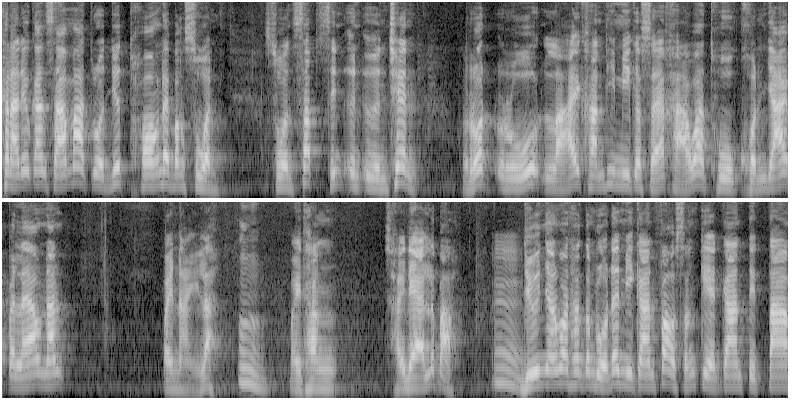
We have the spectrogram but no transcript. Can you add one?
ขณะเดียวกันสามารถตรวจยึดทองได้บางส่วน ส่วนทรัพย์สินอื่น ๆ เช่น รถหรูหลายคันที่มีกระแสข่าวว่าถูกขนย้ายไปแล้วนั้น ไปไหนล่ะอืมไปทางชายแดนหรือเปล่ายืนยันว่าทางตำรวจได้มีการเฝ้าสังเกตการติดตาม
